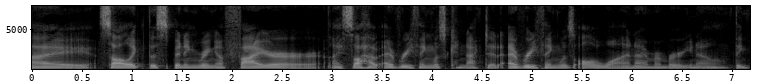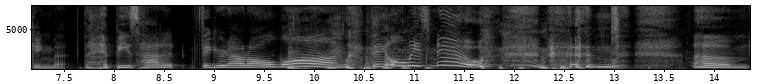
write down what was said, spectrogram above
I saw like the spinning ring of fire. I saw how everything was connected. Everything was all one. I remember, you know, thinking that the hippies had it figured out all along. like they always knew. and um,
